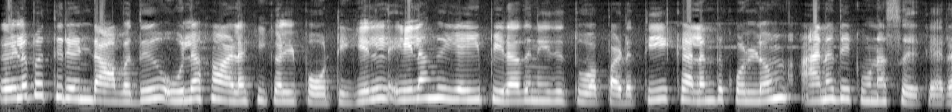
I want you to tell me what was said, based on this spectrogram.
எழுபத்தி ரெண்டாவது உலக அழகிகள் போட்டியில் இலங்கையை பிரதிநிதித்துவப்படுத்தி கலந்து கொள்ளும் அனதி குணசேகர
